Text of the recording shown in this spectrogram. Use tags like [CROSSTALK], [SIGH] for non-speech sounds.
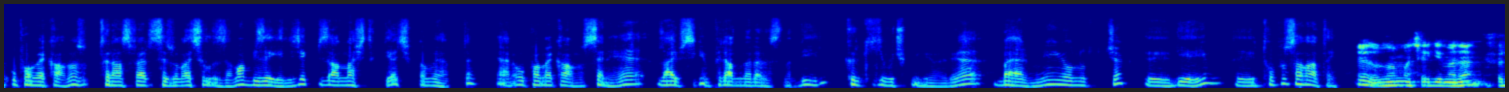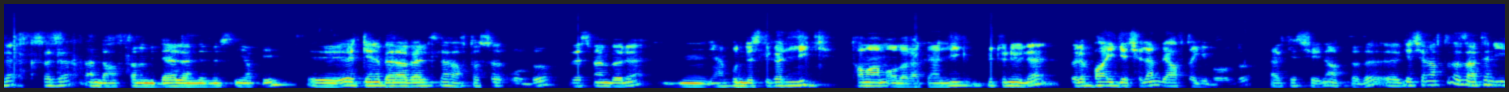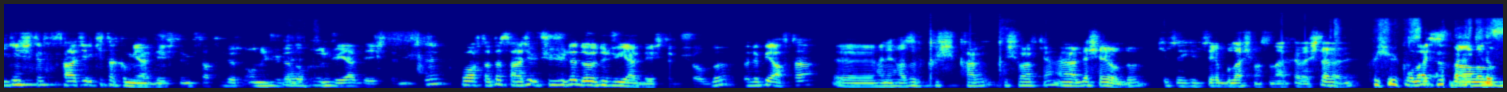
Upamecano transfer sezonu açıldığı zaman bize gelecek. Biz anlaştık diye açıklama yaptı. Yani Upamecano seneye Leipzig'in planları arasında değil 42,5 milyon euroya Bayern Münih'in yolunu tutacak e, diyeyim. E, topu sana atayım. Evet o zaman maça girmeden şöyle kısaca ben de haftanın bir değerlendirmesini yapayım. E, evet gene beraberlikler haftası oldu. Resmen böyle yani Bundesliga lig tamam olarak yani lig bütünüyle böyle bay geçilen bir hafta gibi oldu. Herkes şeyini atladı. Ee, geçen hafta da zaten ilginçti. Sadece iki takım yer değiştirmişti. Hatırlıyorsun 10. ile evet. 9. yer değiştirmişti. Bu hafta da sadece 3. ile 4. yer değiştirmiş oldu. Böyle bir hafta e, hani hazır kış kar, kış varken herhalde şey oldu. Kimse kimseye bulaşmasın arkadaşlar hani. Kış Olaysız [LAUGHS] dağılalım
